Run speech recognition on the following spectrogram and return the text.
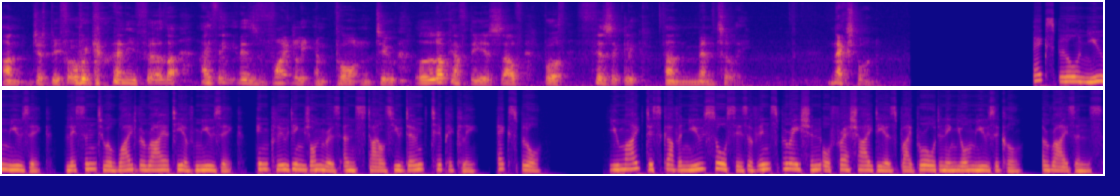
And just before we go any further, I think it is vitally important to look after yourself both physically and mentally. Next one. Explore new music. Listen to a wide variety of music, including genres and styles you don't typically explore. You might discover new sources of inspiration or fresh ideas by broadening your musical horizons.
